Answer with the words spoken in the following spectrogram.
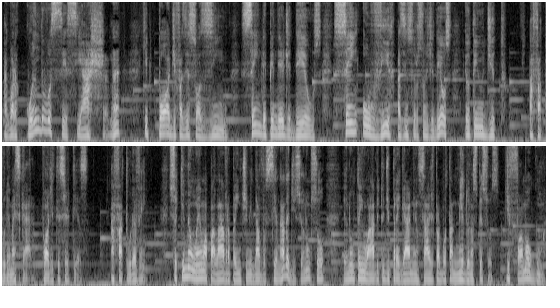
Agora, quando você se acha, né, que pode fazer sozinho, sem depender de Deus, sem ouvir as instruções de Deus, eu tenho dito, a fatura é mais cara, pode ter certeza. A fatura vem. Isso aqui não é uma palavra para intimidar você, nada disso. Eu não sou, eu não tenho o hábito de pregar mensagem para botar medo nas pessoas, de forma alguma.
